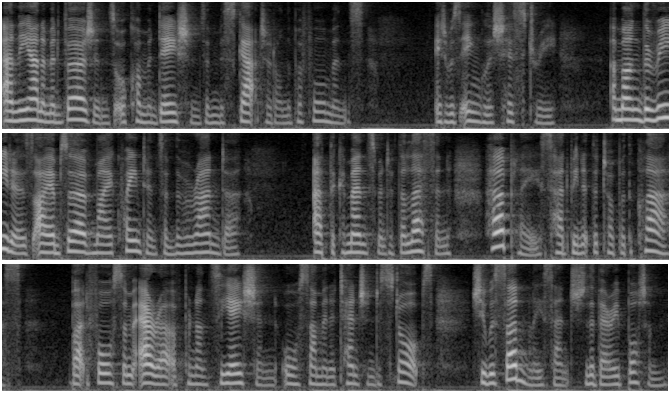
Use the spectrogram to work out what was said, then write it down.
and the animadversions or commendations of Miss Scatcherd on the performance. It was English history. Among the readers I observed my acquaintance of the verandah. At the commencement of the lesson, her place had been at the top of the class; but for some error of pronunciation, or some inattention to stops, she was suddenly sent to the very bottom.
